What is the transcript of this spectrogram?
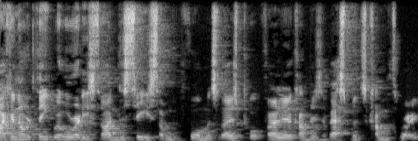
I can think we're already starting to see some performance of those portfolio companies' investments come through.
